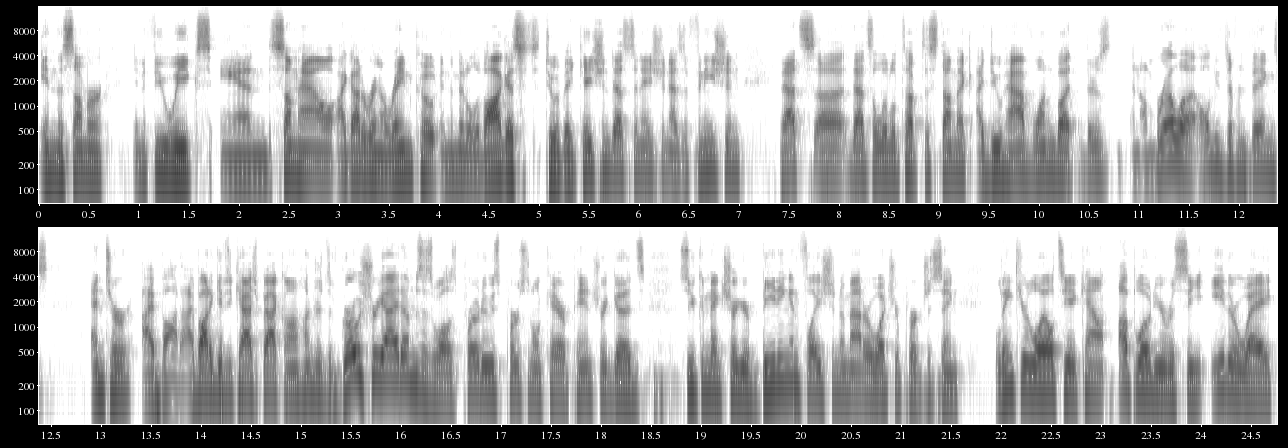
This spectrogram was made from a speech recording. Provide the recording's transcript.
in the summer in a few weeks, and somehow I got to bring a raincoat in the middle of August to a vacation destination as a Phoenician. That's uh, that's a little tough to stomach. I do have one, but there's an umbrella, all these different things. Enter Ibotta. Ibotta gives you cash back on hundreds of grocery items as well as produce, personal care, pantry goods, so you can make sure you're beating inflation no matter what you're purchasing. Link your loyalty account, upload your receipt. Either way,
